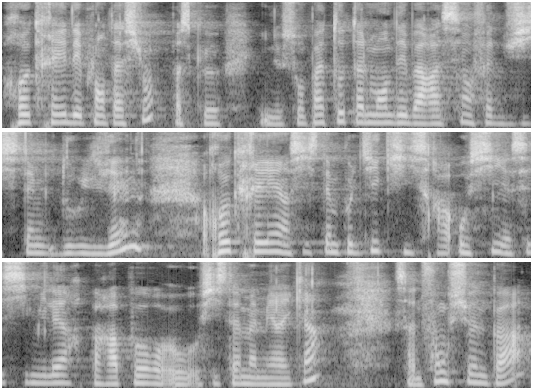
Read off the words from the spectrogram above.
recréer des plantations parce qu'ils ne sont pas totalement débarrassés en fait du système d'où ils viennent, recréer un système politique qui sera aussi assez similaire par rapport au système américain. Ça ne fonctionne pas.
